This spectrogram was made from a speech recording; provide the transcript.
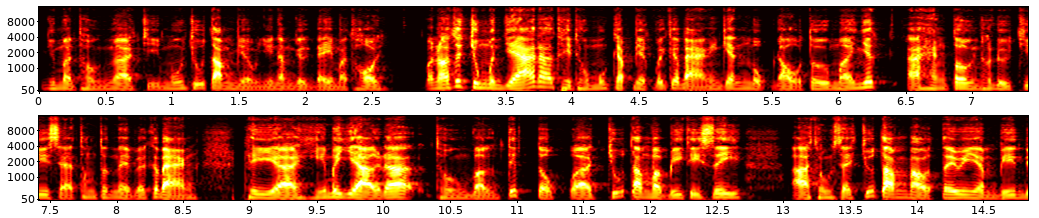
nhưng mà thuận à, chỉ muốn chú tâm vào những năm gần đây mà thôi và nói tới trung bình giá đó thì Thuận muốn cập nhật với các bạn danh mục đầu tư mới nhất. À, hàng tuần Thuận được chia sẻ thông tin này với các bạn. Thì à, hiện bây giờ đó Thuận vẫn tiếp tục à, chú tâm vào BTC à, Thuận sẽ chú tâm vào Ethereum, BNB,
